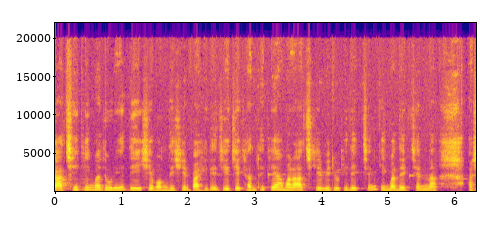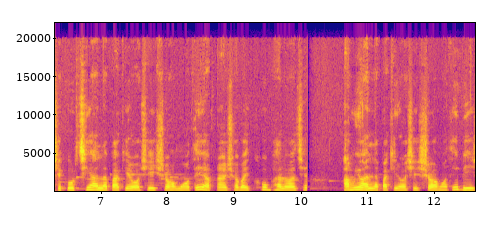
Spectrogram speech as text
কাছে কিংবা দূরে, দেশ এবং দেশের বাহিরে, যে যেখান থেকে আমার আজকের ভিডিওটি দেখছেন কিংবা দেখছেন না, আশা করছি আল্লাহ পাকের অশেষ সহমতে আপনারা সবাই খুব ভালো আছেন। আমিও আল্লাহ পাখির অশেষ সহমতে বেশ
